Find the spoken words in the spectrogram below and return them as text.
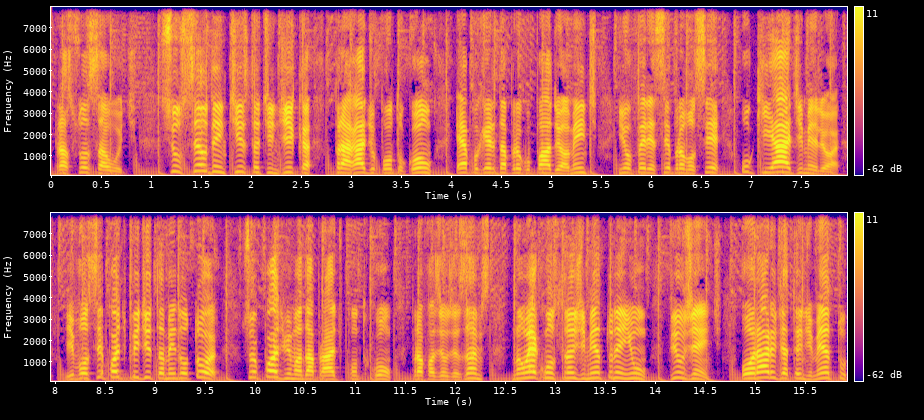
para a sua saúde. Se o seu dentista te indica para rádio.com, é porque ele está preocupado realmente em oferecer para você o que há de melhor. E você pode pedir também, doutor, o senhor pode me mandar para rádio.com para fazer os exames? Não é constrangimento nenhum, viu, gente? Horário de atendimento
